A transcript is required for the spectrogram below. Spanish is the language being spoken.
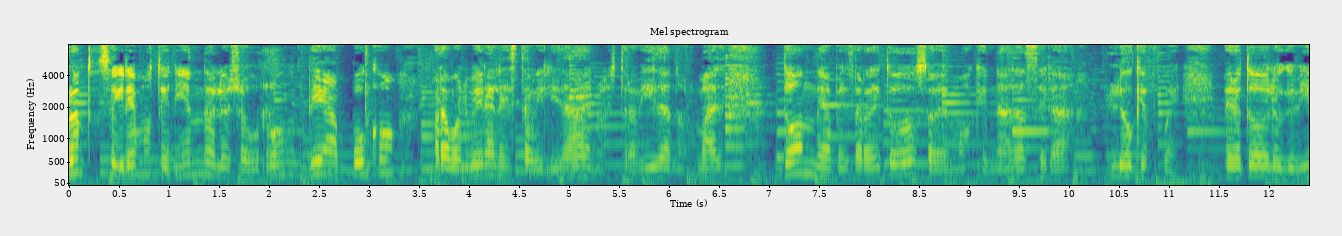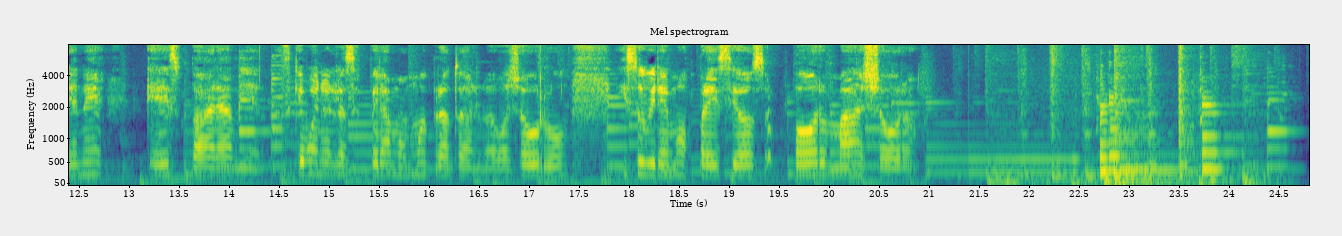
pronto seguiremos teniendo los showroom de a poco para volver a la estabilidad de nuestra vida normal, donde a pesar de todo sabemos que nada será lo que fue, pero todo lo que viene es para bien. Así que bueno, los esperamos muy pronto en el nuevo showroom y subiremos precios por mayor.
